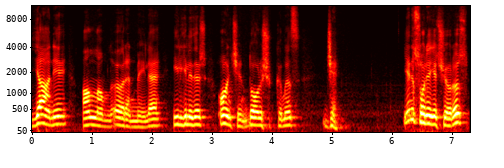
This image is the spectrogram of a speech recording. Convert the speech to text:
yani anlamlı öğrenmeyle ilgilidir. Onun için doğru şıkkımız C. Yeni soruya geçiyoruz.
